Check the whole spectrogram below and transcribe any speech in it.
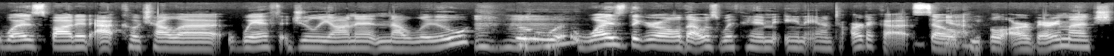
was spotted at Coachella with Juliana Nalu, mm-hmm. who was the girl that was with him in Antarctica. So yeah. people are very much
